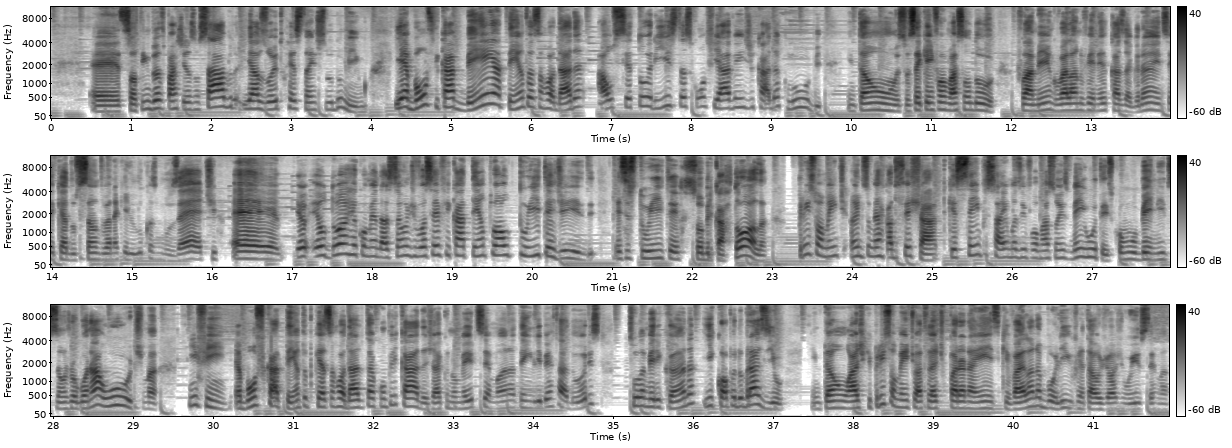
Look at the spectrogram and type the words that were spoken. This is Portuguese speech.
É, só tem duas partidas no sábado e as oito restantes no domingo. E é bom ficar bem atento essa rodada aos setoristas confiáveis de cada clube. Então, se você quer informação do Flamengo, vai lá no Veneto Casagrande, se você quer do Santos, vai naquele Lucas Musetti. É, eu, eu dou a recomendação de você ficar atento ao Twitter, de, esses Twitter sobre Cartola, principalmente antes do mercado fechar, porque sempre saem umas informações bem úteis, como o Benítez não jogou na última, enfim, é bom ficar atento porque essa rodada tá complicada, já que no meio de semana tem Libertadores, Sul-Americana e Copa do Brasil. Então, acho que principalmente o Atlético Paranaense, que vai lá na Bolívia enfrentar o Jorge Wilstermann,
